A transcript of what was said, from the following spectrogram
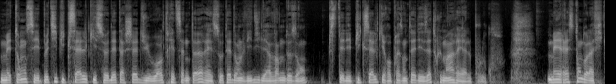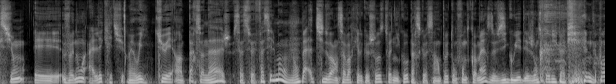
mettons, ces petits pixels qui se détachaient du World Trade Center et sautaient dans le vide il y a 22 ans. C'était des pixels qui représentaient des êtres humains réels pour le coup. Mais restons dans la fiction et venons à l'écriture. Euh, Oui, tuer un personnage, ça se fait facilement, non? Bah, tu dois en savoir quelque chose, toi, Nico, parce que c'est un peu ton fond de commerce de zigouiller des gens sur du papier. non,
